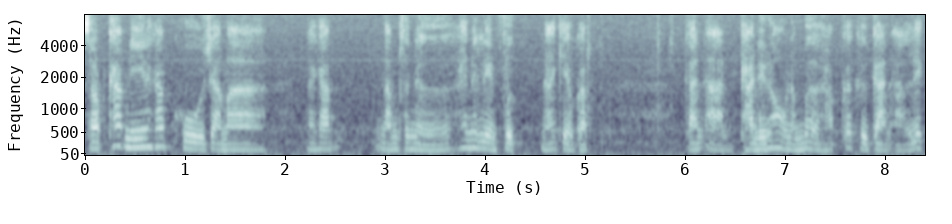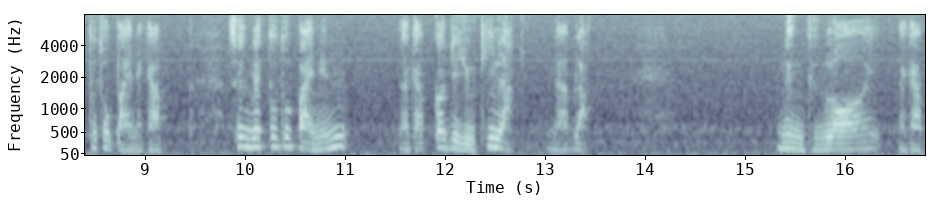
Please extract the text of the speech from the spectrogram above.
สำหรับคาบนี้นะครับ ครูจะมานะครับนำเสนอให้นักเรียนฝึกนะเกี่ยวกับการอ่าน cardinal number ครับ ก็คือการอ่านเลขทั่วๆไปนะครับ ซึ่งเลขทั่วๆไปนี้นะครับ ก็จะอยู่ที่หลักนะครับหลัก1ถึงร้อยนะครับ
